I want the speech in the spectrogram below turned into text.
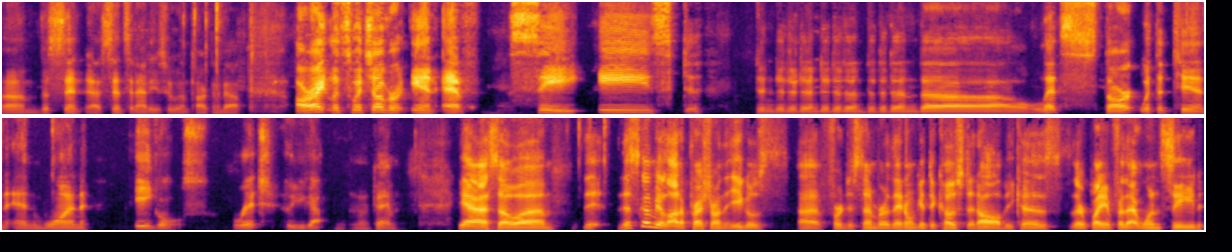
um, the Cin- uh, Cincinnati is who I'm talking about. All right, let's switch over NFC East. Dun, dun, dun, let's start with the 10 and 1 Eagles. Rich, who you got? Okay. Yeah, so um, th- this is going to be a lot of pressure on the Eagles uh, for December. They don't get to coast at all because they're playing for that one seed.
